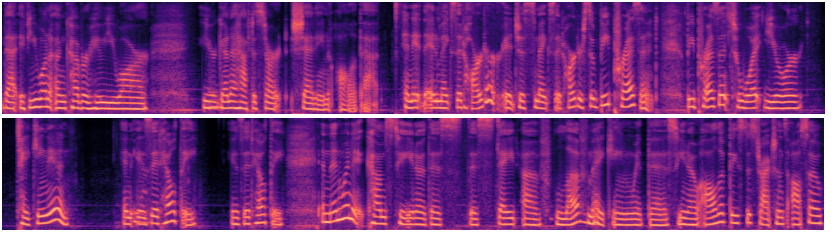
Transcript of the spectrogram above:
that if you want to uncover who you are, you're going to have to start shedding all of that. And it, it makes it harder. It just makes it harder. So be present. Be present to what you're taking in. And yeah. is it healthy? Is it healthy? And then when it comes to, you know, this this state of love making with this, you know, all of these distractions also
